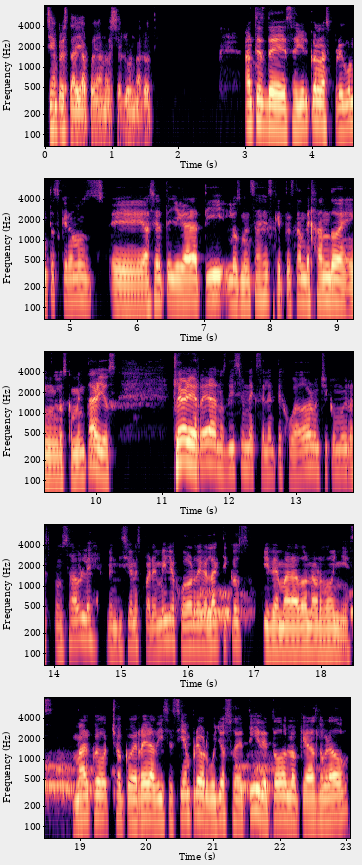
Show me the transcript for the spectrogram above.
siempre está ahí apoyándose el uno al otro. Antes de seguir con las preguntas, queremos eh, hacerte llegar a ti los mensajes que te están dejando en los comentarios. Clever Herrera nos dice un excelente jugador, un chico muy responsable. Bendiciones para Emilio, jugador de Galácticos y de Maradona Ordóñez. Marco Choco Herrera dice, siempre orgulloso de ti y de todo lo que has logrado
